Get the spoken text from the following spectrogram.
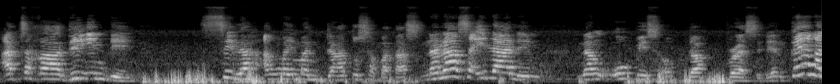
at saka DND, sila ang may mandato sa batas na nasa ilalim ng Office of the President. Kaya nga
